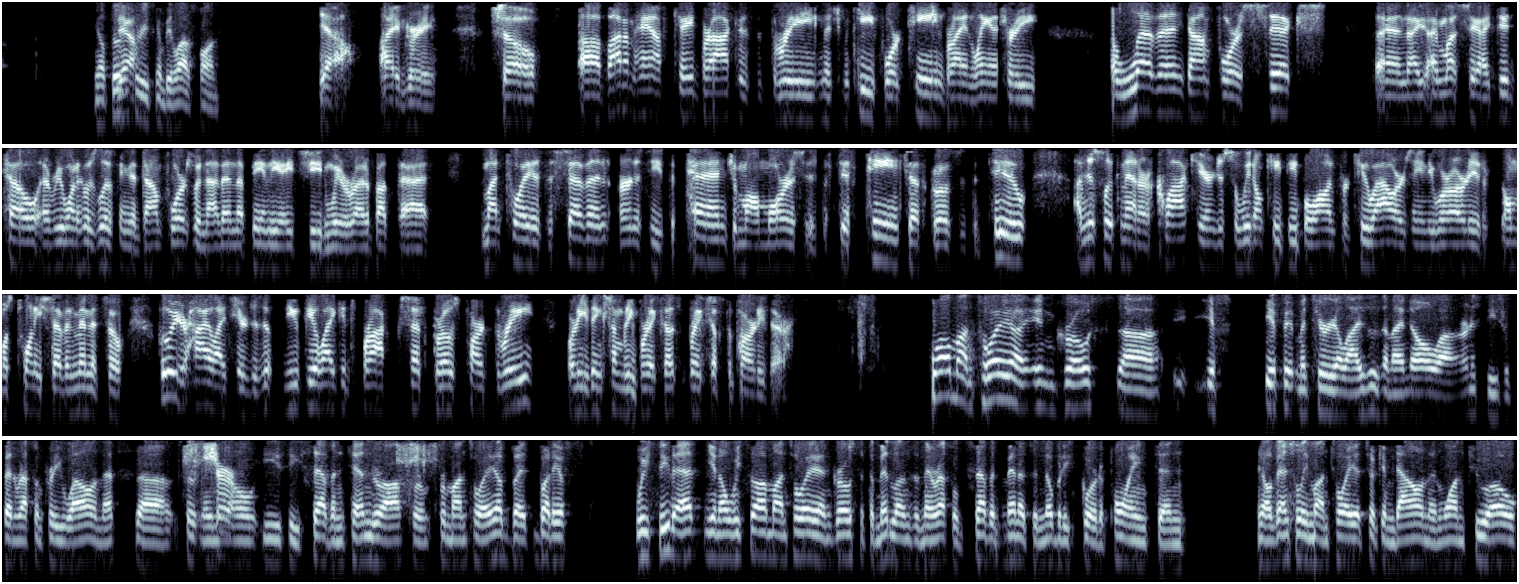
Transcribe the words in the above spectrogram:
you know, 33 yeah. is going to be a lot of fun. Yeah, I agree. So uh, bottom half, Kaid Brock is the three, Mitch McKee 14, Brian Lantry 11, Dom Forys six. And I, I must say, I did tell everyone who was listening that Dom Forys would not end up being the eight seed, and we were right about that. Montoya is the seven, Ernest is the 10, Jamal Morris is the 15, Seth Gross is the two. I'm just looking at our clock here, and just so we don't keep people on for two hours, Andy, we're already at almost 27 minutes. So, who are your highlights here? Does it, do you feel like it's Brock, Seth Gross, part three, or do you think somebody breaks up breaks up the party there? Well, Montoya in Gross, uh, if if it materializes, and I know uh, Ernesty's been wrestling pretty well, and that's uh, certainly sure. no easy seven ten draw for for Montoya. But but if we see that, you know, we saw Montoya and Gross at the Midlands, and they wrestled seven minutes, and nobody scored a point, and you know, eventually Montoya took him down and won 2-0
